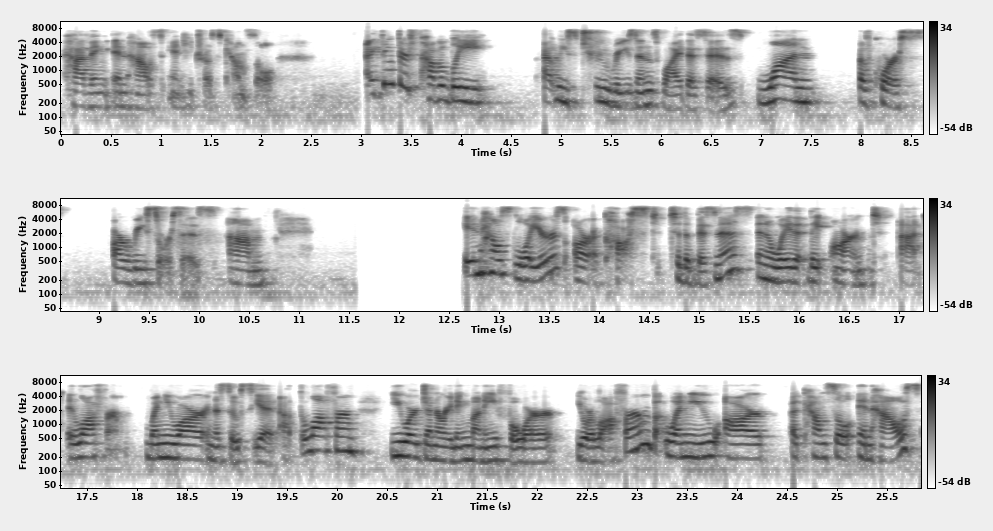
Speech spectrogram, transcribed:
having in house antitrust counsel. I think there's probably at least two reasons why this is. One, of course, are resources. Um, in house lawyers are a cost to the business in a way that they aren't at a law firm. When you are an associate at the law firm, you are generating money for your law firm. But when you are a counsel in house,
